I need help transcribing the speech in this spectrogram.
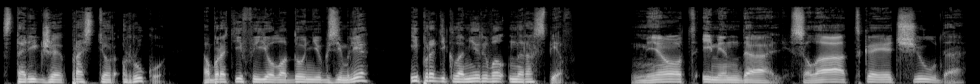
Старик же простер руку, обратив ее ладонью к земле, и продекламировал нараспев. «Мед и миндаль, сладкое чудо,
